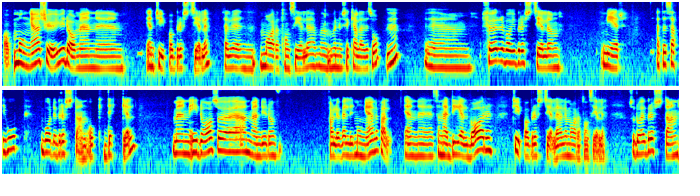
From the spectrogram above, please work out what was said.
Ja, många kör ju idag med en, eh, en typ av bröstsele. Eller en maratonsele, vad vi nu ska kalla det så. Mm. Ehm, förr var ju bröstselen mer att den satt ihop både bröstan och däckel. Men idag så använder ju de, eller väldigt många i alla fall, en eh, sån här delbar typ av bröstsele eller maratonsele. Så då är bröstan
